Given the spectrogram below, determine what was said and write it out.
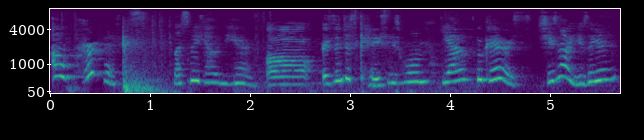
Oh, perfect. Let's make out in here. Uh, isn't this Casey's room? Yeah, who cares? She's not using it.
